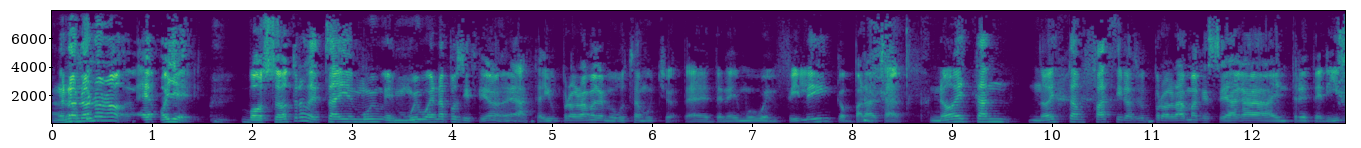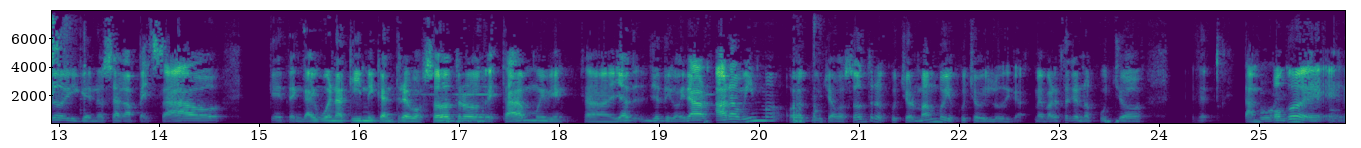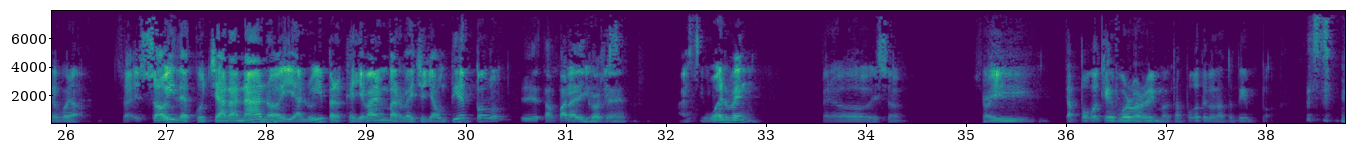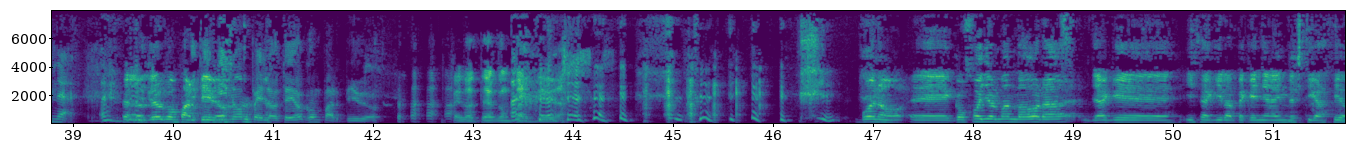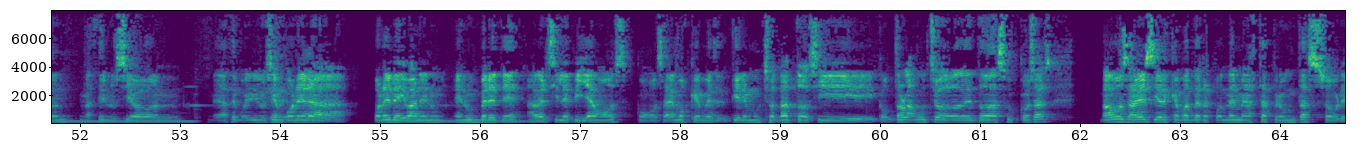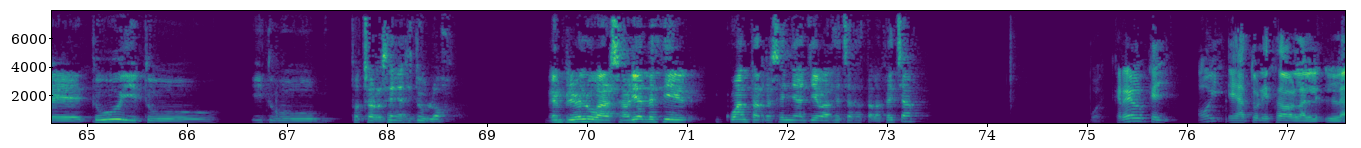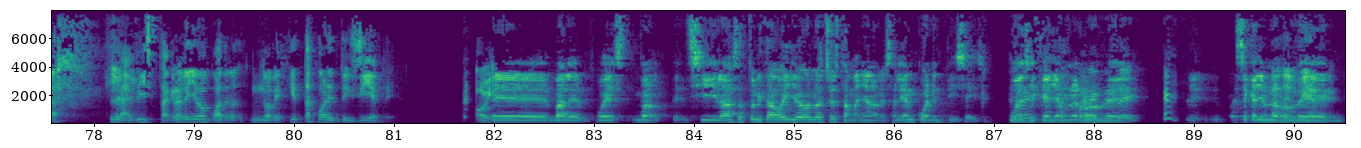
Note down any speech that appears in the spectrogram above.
¿no? No, no, no, no. Eh, oye, vosotros estáis en muy, en muy buena posición, ¿eh? Hasta hay un programa que me gusta mucho. Te- Tenéis muy buen feeling comparado. O sea, no es tan, no es tan fácil hacer un programa que se haga entretenido y que no se haga pesado, que tengáis buena química entre vosotros. Está muy bien. O sea, ya, te digo, ir ahora mismo os escucho a vosotros, escucho el mambo y escucho Bilúdica. Me parece que no escucho. Tampoco, eh, bueno, soy- soy de escuchar a Nano y a Luis, pero es que llevan en barbecho ya un tiempo. Sí, están paradicos, Sí, ¿eh? A ver si vuelven. Pero eso. Soy. Tampoco es que vuelva ahora mismo, tampoco tengo tanto tiempo. Ya. Peloteo compartido. Peloteo compartido. Peloteo compartido. Bueno, eh, cojo yo el mando ahora, ya que hice aquí la pequeña investigación. Me hace ilusión, me hace ilusión poner a poner a Iván en un, en un brete, a ver si le pillamos. Como sabemos que tiene muchos datos y controla mucho de todas sus cosas, vamos a ver si eres capaz de responderme a estas preguntas sobre tú y tu y tu tocho reseñas y tu blog. En primer lugar, ¿sabrías decir cuántas reseñas llevas hechas hasta la fecha? Pues creo que hoy he actualizado la, la, la lista. Creo que llevo cuatro- 947. Hoy. Eh, vale, pues bueno, eh, si la has actualizado hoy, yo lo he hecho esta mañana, me salían 46. Puede ser que haya un error de. sí, Puede ser que haya un error de.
